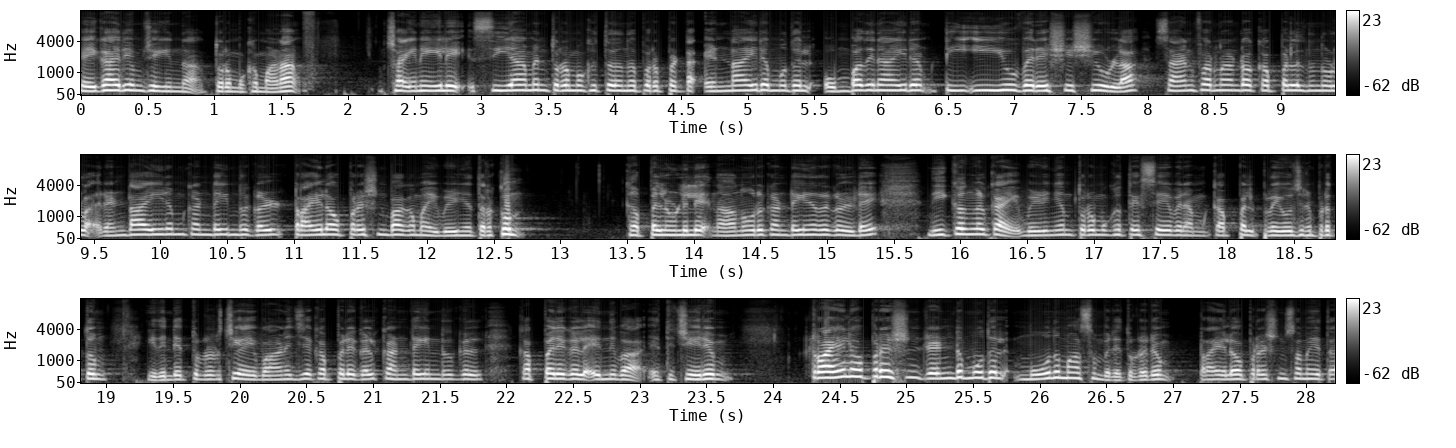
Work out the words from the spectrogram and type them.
കൈകാര്യം ചെയ്യുന്ന തുറമുഖമാണ്. ചൈനയിലെ സിയാമൻ തുറമുഖത്ത് നിന്ന് പുറപ്പെട്ട എണ്ണായിരം മുതൽ ഒമ്പതിനായിരം ടി ഇ യു വരെ ശേഷിയുള്ള സാൻ ഫെർണാണ്ടോ കപ്പലിൽ നിന്നുള്ള രണ്ടായിരം കണ്ടെയ്നറുകൾ ട്രയൽ ഓപ്പറേഷൻ ഭാഗമായി വിഴിഞ്ഞത്തിറക്കും കപ്പലിനുള്ളിലെ നാനൂറ് കണ്ടെയ്നറുകളുടെ നീക്കങ്ങൾക്കായി വിഴിഞ്ഞം തുറമുഖത്തെ സേവനം കപ്പൽ പ്രയോജനപ്പെടുത്തും. ഇതിന്റെ തുടർച്ചയായി വാണിജ്യ കപ്പലുകൾ കണ്ടെയ്നറുകൾ കപ്പലുകൾ എന്നിവ എത്തിച്ചേരും. ട്രയൽ ഓപ്പറേഷൻ രണ്ട് മുതൽ മൂന്ന് മാസം വരെ തുടരും. ട്രയൽ ഓപ്പറേഷൻ സമയത്ത്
